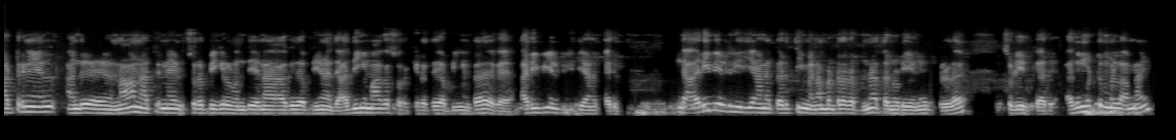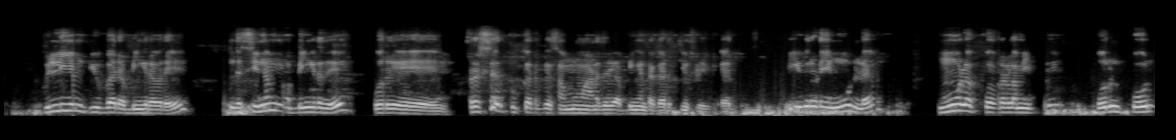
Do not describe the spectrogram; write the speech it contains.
அட்ரினல் அந்த நான் அட்ரினல் சுரப்பிகள் வந்து என்ன ஆகுது அப்படின்னா அது அதிகமாக சுரக்கிறது அப்படிங்கிற அறிவியல் ரீதியான கருத்து. இந்த அறிவியல் ரீதியான கருத்தையும் என்ன பண்றாரு அப்படின்னா தன்னுடைய நூல்கள்ல சொல்லியிருக்காரு. அது மட்டும் இல்லாம வில்லியம் டியூபர் அப்படிங்கிறவரு இந்த சினம் அப்படிங்கிறது ஒரு ப்ரெஷர் குக்கருக்கு சமமானது அப்படிங்கிற கருத்தையும் சொல்லியிருக்காரு. இவருடைய நூல்ல மூல குரல் அமைப்பு பொருள்கோள்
